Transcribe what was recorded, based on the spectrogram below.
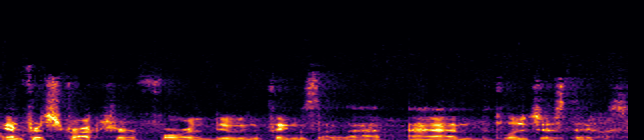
infrastructure for doing things like that and logistics.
